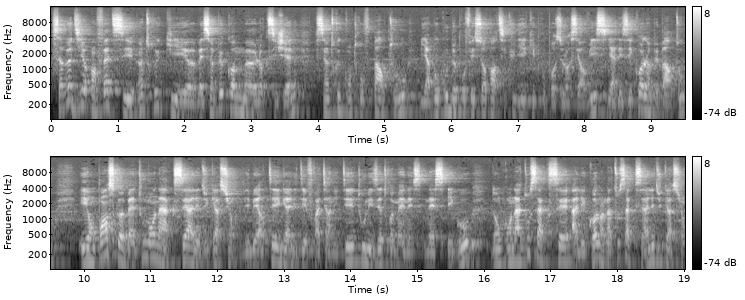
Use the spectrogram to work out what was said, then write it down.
Ça veut dire qu'en fait, c'est un truc qui euh, ben, c'est un peu comme euh, l'oxygène. C'est un truc qu'on trouve partout. Il y a beaucoup de professeurs particuliers qui proposent leurs services. Il y a des écoles un peu partout. Et on pense que ben, tout le monde a accès à l'éducation. Liberté, égalité, fraternité. Tous les êtres humains naissent, égaux. Donc, on a tous accès à l'école. On a tous accès à l'éducation.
